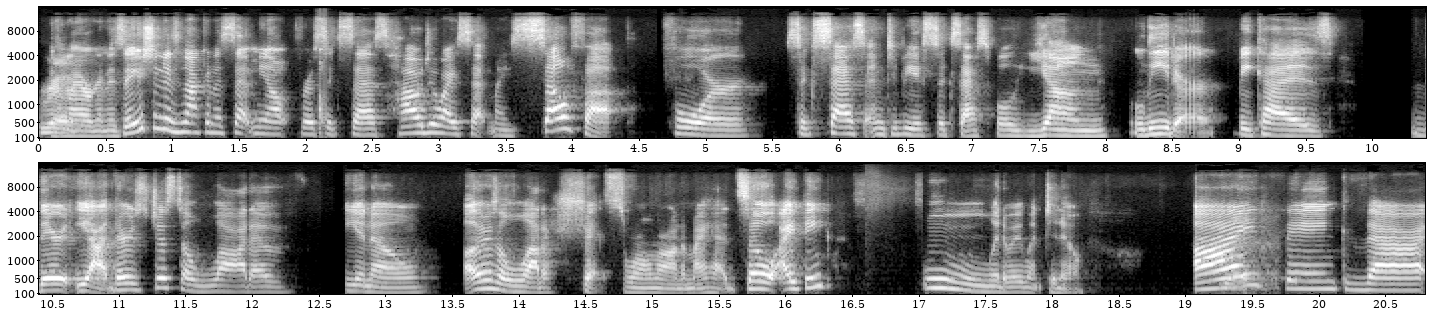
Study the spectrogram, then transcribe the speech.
right. if my organization is not going to set me up for success, how do I set myself up for success and to be a successful young leader? Because there, yeah, there's just a lot of, you know, there's a lot of shit swirling around in my head. So I think, mm, what do I want to know? I think that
